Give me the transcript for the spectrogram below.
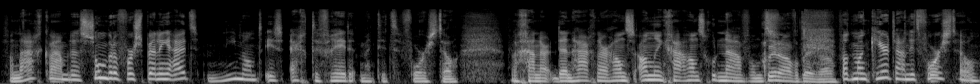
Vandaag kwamen de sombere voorspellingen uit. Niemand is echt tevreden met dit voorstel. We gaan naar Den Haag, naar Hans Andringa. Hans, goedenavond. Goedenavond, Eva. Wat mankeert aan dit voorstel?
